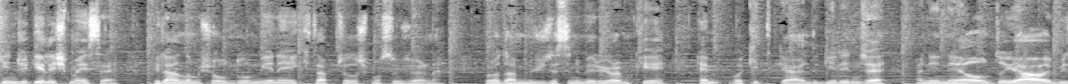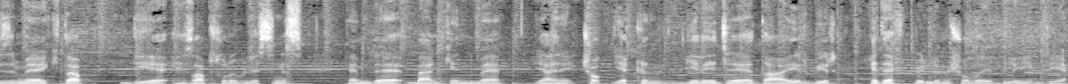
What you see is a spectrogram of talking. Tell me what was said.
İkinci gelişme ise planlamış olduğum yeni e-kitap çalışması üzerine. Buradan müjdesini veriyorum ki hem vakit geldi gelince hani ne oldu ya bizim e-kitap diye hesap sorabilirsiniz. Hem de ben kendime yani çok yakın geleceğe dair bir hedef belirlemiş olabileyim diye.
